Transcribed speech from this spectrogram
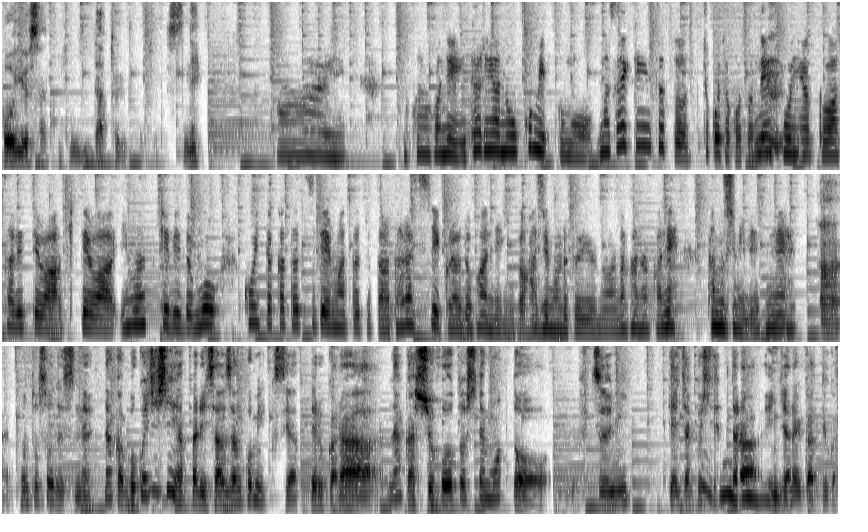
こういう作品だということですね。はい。なかなかね、イタリアのコミックも、まあ、最近ちょっとちょこちょことね、うん翻訳はされてはきてはいますけれども、こういった形でまたちょっと新しいクラウドファンディングが始まるというのはなかなかね、楽しみですね。はい、本当そうですね。なんか僕自身やっぱりサウザンコミックスやってるから、なんか手法としてもっと普通に定着していったらいいんじゃないかっていうか、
